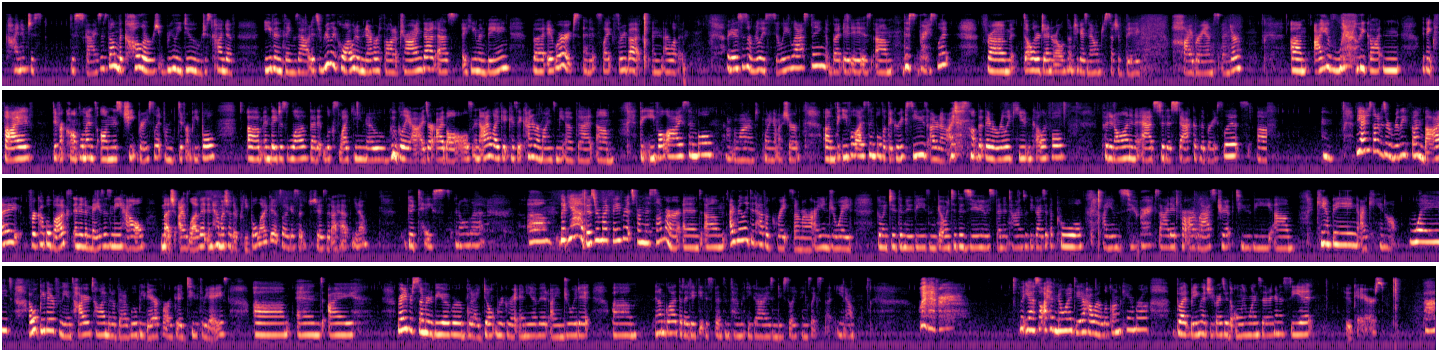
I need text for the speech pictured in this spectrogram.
kind of just disguises them. The colors really do just kind of even things out. It's really cool. I would have never thought of trying that as a human being, but it works and it's like three bucks and I love it. Okay, this is a really silly last thing, but it is um, this bracelet from Dollar General. Don't you guys know I'm just such a big high brand spender? Um, I have literally gotten, I think, five different compliments on this cheap bracelet from different people. Um, and they just love that it looks like, you know, googly eyes or eyeballs. And I like it because it kind of reminds me of that, um, the evil eye symbol. I don't know why I'm just pointing at my shirt. Um, the evil eye symbol that the Greeks used. I don't know. I just thought that they were really cute and colorful. Put it on and it adds to the stack of the bracelets. Um, but yeah, I just thought it was a really fun buy for a couple bucks. And it amazes me how much I love it and how much other people like it. So I guess it shows that I have, you know, good taste and all that. Um, but yeah, those are my favorites from this summer, and um, I really did have a great summer. I enjoyed going to the movies and going to the zoo, spending times with you guys at the pool. I am super excited for our last trip to the um, camping. I cannot wait. I won't be there for the entire time, but I will be there for a good two, three days. Um, and I ready for summer to be over, but I don't regret any of it. I enjoyed it. Um, and I'm glad that I did get to spend some time with you guys and do silly things like that, you know. Whatever. But yeah, so I have no idea how I look on camera, but being that you guys are the only ones that are going to see it, who cares? Bye.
